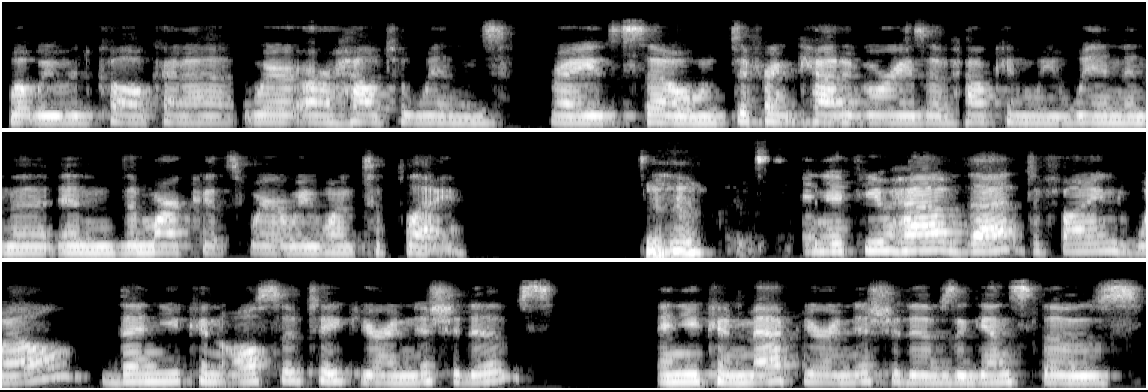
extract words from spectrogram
what we would call kind of where our how to wins, right? So different categories of how can we win in the in the markets where we want to play. Mm-hmm. And if you have that defined well, then you can also take your initiatives and you can map your initiatives against those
